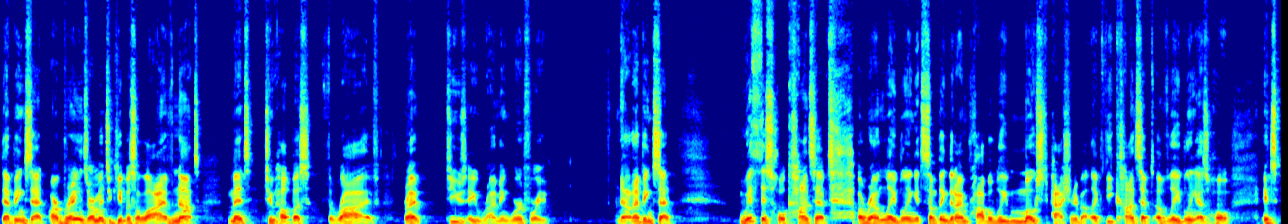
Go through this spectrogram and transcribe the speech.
that being said, our brains are meant to keep us alive, not meant to help us thrive, right? To use a rhyming word for you. Now, that being said, with this whole concept around labeling, it's something that I'm probably most passionate about, like the concept of labeling as a whole. It's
